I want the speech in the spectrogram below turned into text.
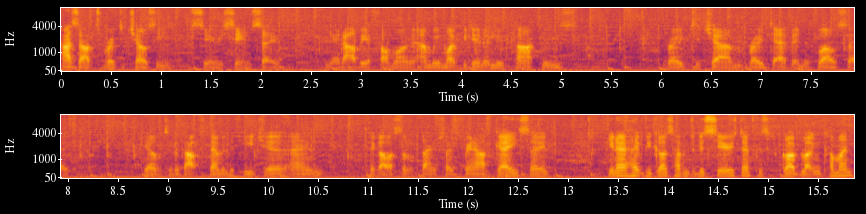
Hazard's Road to Chelsea series soon, so you know that'll be a fun one. And we might be doing a Lukaku's road to Cham, road to Everton as well. So be able to look out for them in the future and pick up sort of Daniel Show 3.5k. So, you know, hope you guys have enjoyed this series. Don't forget to subscribe, like, and comment.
